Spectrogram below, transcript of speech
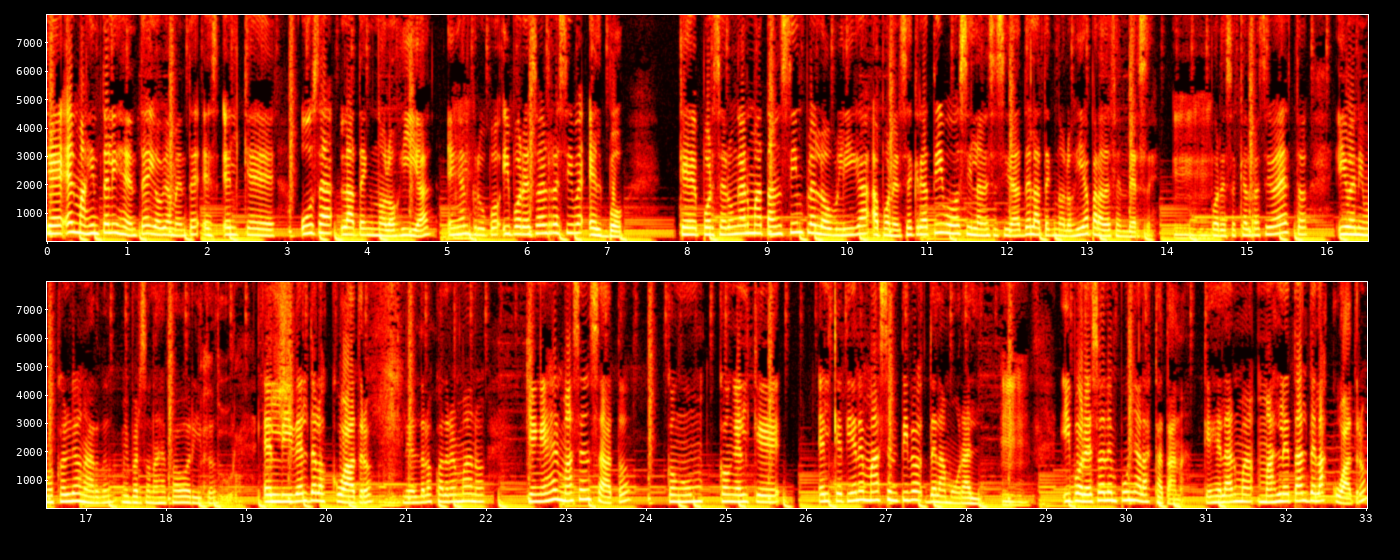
Que es el más inteligente y obviamente es el que usa la tecnología en el grupo y por eso él recibe el Bo. Que por ser un arma tan simple lo obliga a ponerse creativo sin la necesidad de la tecnología para defenderse. Por eso es que él recibe esto. Y venimos con Leonardo, mi personaje favorito. Duro. el líder de los cuatro, líder de los cuatro hermanos, quien es el más sensato, con un, con el que, el que tiene más sentido de la moral. Y por eso él empuña las katanas, que es el arma más letal de las cuatro.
